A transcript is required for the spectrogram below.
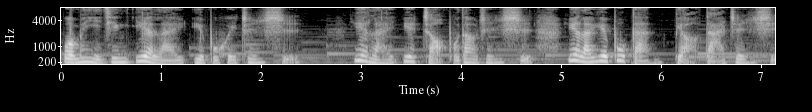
我们已经越来越不会真实，越来越找不到真实，越来越不敢表达真实。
